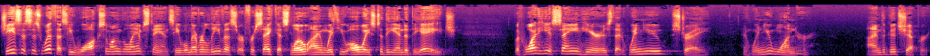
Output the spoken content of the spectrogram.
Jesus is with us. He walks among the lampstands. He will never leave us or forsake us. Lo, I am with you always to the end of the age. But what he is saying here is that when you stray and when you wander, I am the good shepherd,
